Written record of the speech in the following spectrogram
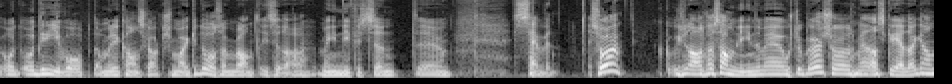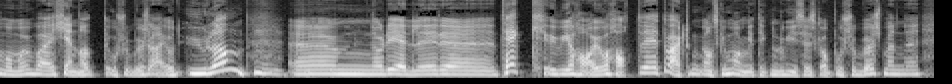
å, å drive opp det amerikanske aksjemarkedet, også blant disse da Magnificent eh, Seven. Så hvis man kan sammenligne med Oslo Børs, så som jeg da skrev dagen, må man jo bare kjenne at Oslo Børs er jo et u-land eh, når det gjelder uh, tech. Vi har jo hatt etter hvert ganske mange teknologiselskap på Oslo Børs, men uh,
